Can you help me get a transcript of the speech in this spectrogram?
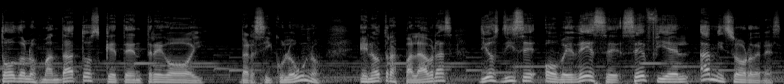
todos los mandatos que te entrego hoy. Versículo 1. En otras palabras, Dios dice, obedece, sé fiel a mis órdenes.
